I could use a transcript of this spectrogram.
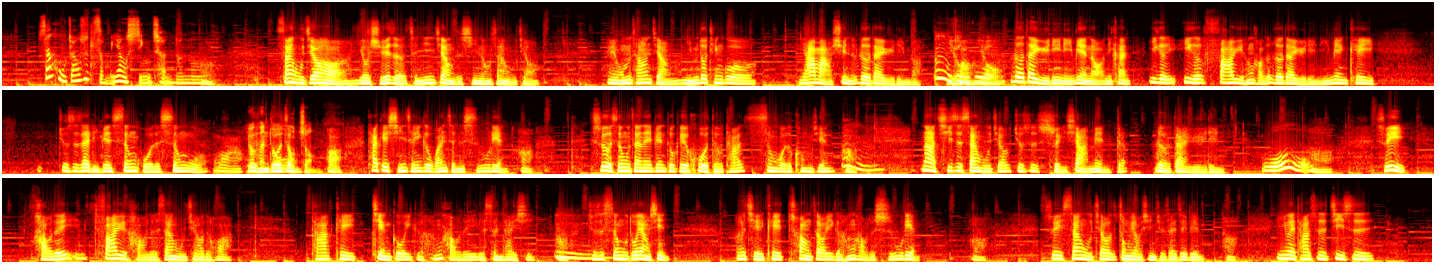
珊瑚礁是怎么样形成的呢？嗯珊瑚礁啊，有学者曾经这样子形容珊瑚礁。哎，我们常常讲，你们都听过亚马逊的热带雨林吧？嗯，有有，热带雨林里面哦，你看一个一个发育很好的热带雨林里面，可以就是在里面生活的生物哦，哇，有很多种，啊，它可以形成一个完整的食物链啊，所有生物在那边都可以获得它生活的空间啊。嗯，那其实珊瑚礁就是水下面的热带雨林。哦，哦，所以好的发育好的珊瑚礁的话，它可以建构一个很好的一个生态系啊，嗯，就是生物多样性，而且可以创造一个很好的食物链啊。所以珊瑚礁的重要性就在这边啊，因为它是既是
